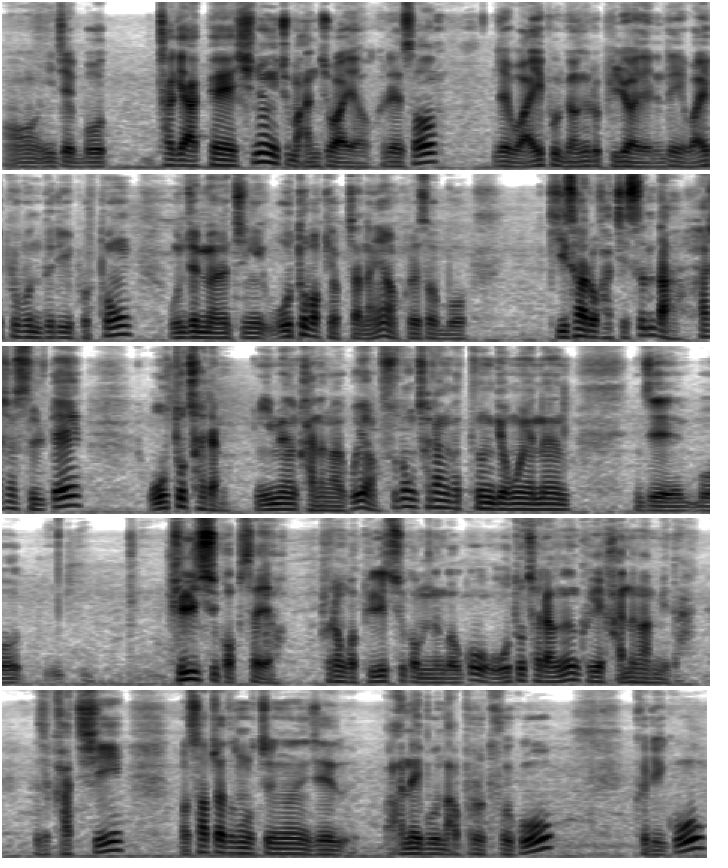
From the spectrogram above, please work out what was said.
어, 이제 뭐 자기 앞에 신용이 좀 안 좋아요 그래서 이제 와이프 명의로 빌려야 되는데 와이프 분들이 보통 운전면허증이 오토밖에 없잖아요 그래서 뭐 기사로 같이 쓴다 하셨을 때 오토 차량이면 가능하고요. 수동 차량 같은 경우에는 이제 뭐 빌릴 수가 없어요. 그런 거 빌릴 수가 없는 거고 오토 차량은 그게 가능합니다. 그래서 같이 뭐 사업자 등록증은 이제 아내분 앞으로 두고 그리고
